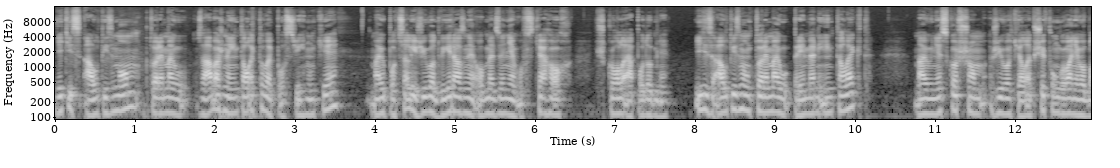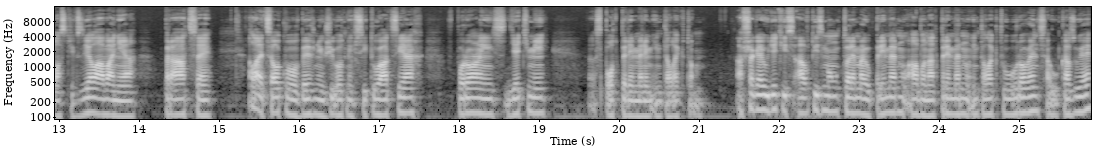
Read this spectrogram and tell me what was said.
Deti s autizmom, ktoré majú závažné intelektové postihnutie, majú po celý život výrazné obmedzenia vo vzťahoch, v škole a podobne. Deti s autizmom, ktoré majú priemerný intelekt, majú v neskoršom živote lepšie fungovanie v oblasti vzdelávania, práce, ale aj celkovo v bežných životných situáciách v porovnaní s deťmi, s podpriemerným intelektom. Avšak aj u detí s autizmom, ktoré majú priemernú alebo nadpriemernú intelektovú úroveň, sa ukazuje,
